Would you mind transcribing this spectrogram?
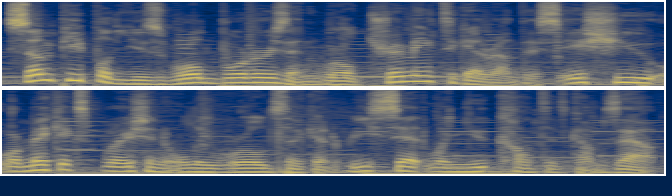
Some people use world borders and world trimming to get around this issue, or make exploration only worlds that get reset when new content comes out.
